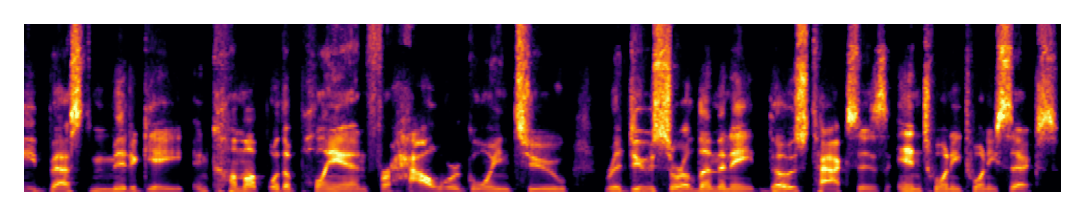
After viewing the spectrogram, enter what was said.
we best mitigate and come up with a plan for how we're going to reduce or eliminate those taxes in 2026?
